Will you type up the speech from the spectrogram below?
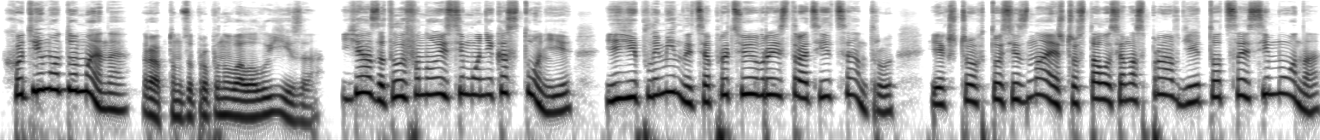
Ходімо до мене, раптом запропонувала Луїза. Я зателефоную Сімоні Кастонії. Її племінниця працює в реєстрації центру. Якщо хтось і знає, що сталося насправді, то це Сімона.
